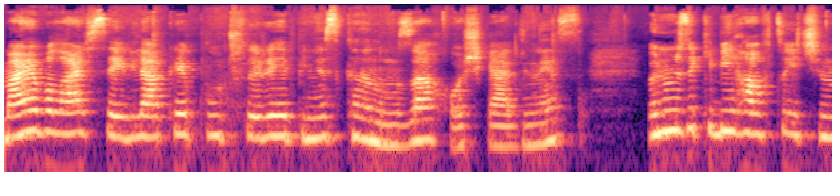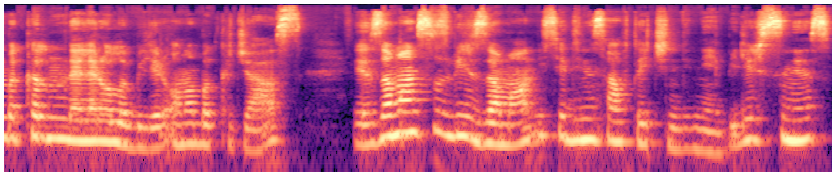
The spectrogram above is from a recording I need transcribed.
Merhabalar sevgili akrep burçları hepiniz kanalımıza hoş geldiniz. Önümüzdeki bir hafta için bakalım neler olabilir ona bakacağız. E, zamansız bir zaman istediğiniz hafta için dinleyebilirsiniz.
